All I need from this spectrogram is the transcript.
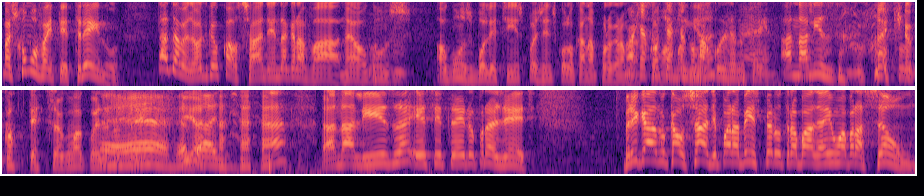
Mas como vai ter treino, nada melhor do que o Calçade ainda gravar, né, alguns. Uhum alguns boletins para a gente colocar na programação. Vai que acontece amanhã, alguma coisa no treino. É, analisa. Vai que acontece alguma coisa é, no treino. É, verdade. analisa esse treino para a gente. Obrigado, Calçade. Parabéns pelo trabalho aí. Um abração.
